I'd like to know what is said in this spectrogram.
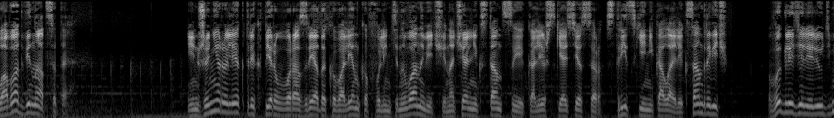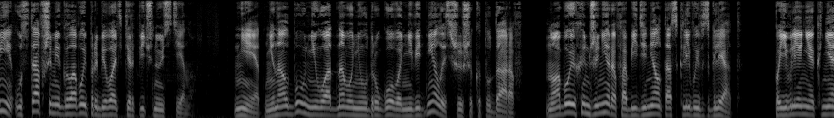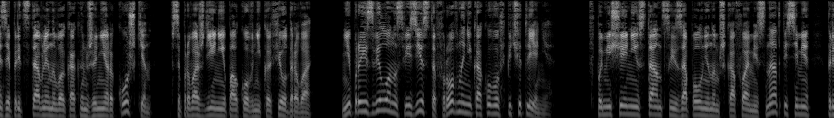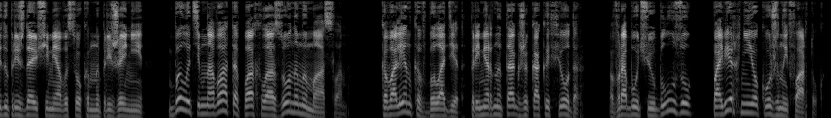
Глава 12. Инженер-электрик первого разряда Коваленков Валентин Иванович и начальник станции коллежский асессор Стрицкий Николай Александрович выглядели людьми, уставшими головой пробивать кирпичную стену. Нет, ни на лбу, ни у одного, ни у другого не виднелось шишек от ударов, но обоих инженеров объединял тоскливый взгляд. Появление князя, представленного как инженер Кошкин, в сопровождении полковника Федорова не произвело на связистов ровно никакого впечатления. В помещении станции, заполненном шкафами с надписями, предупреждающими о высоком напряжении, было темновато, пахло озоном и маслом. Коваленков был одет примерно так же, как и Федор, в рабочую блузу, поверх нее кожаный фартук.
